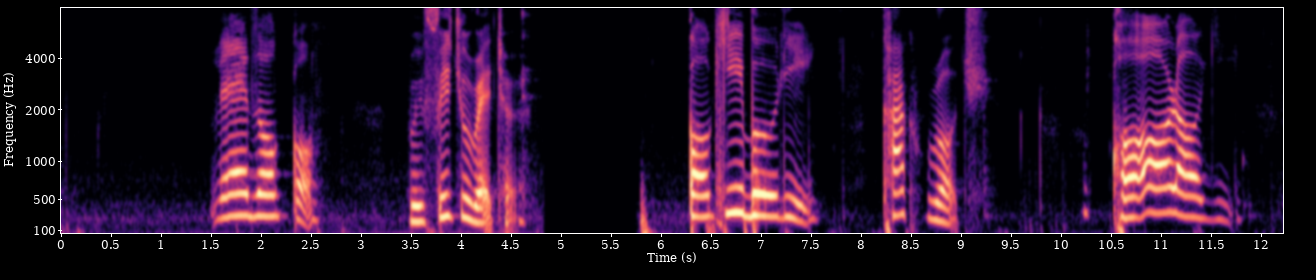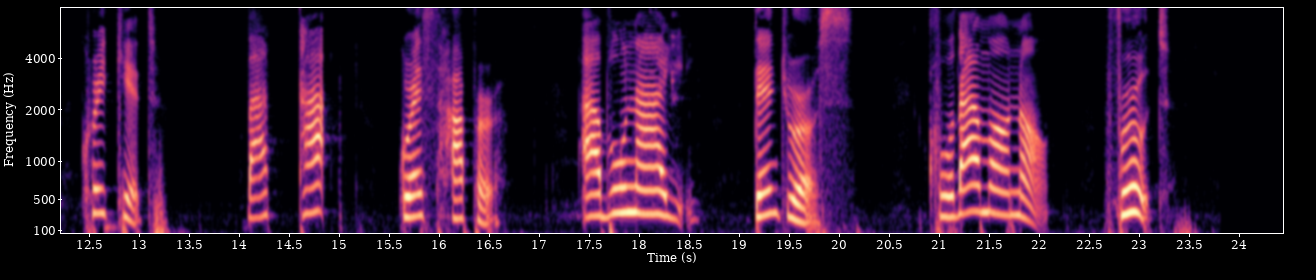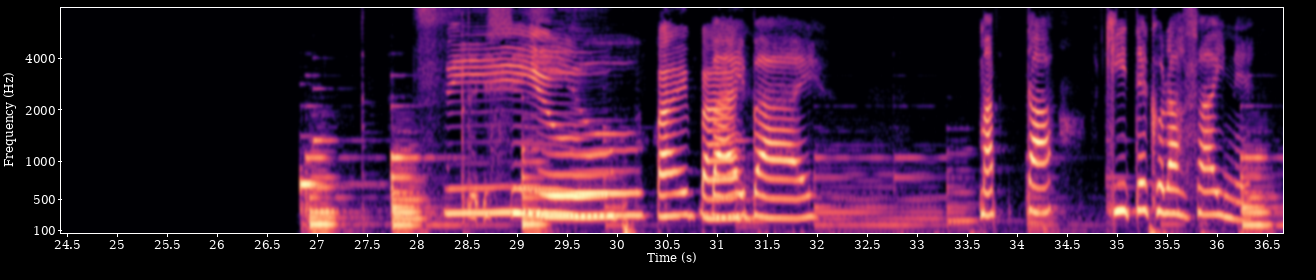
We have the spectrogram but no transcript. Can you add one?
冷蔵庫 refrigerator ゴキブリ cockroach コオロギ cricket バッタ grasshopper 危ない dangerous 果物 fruit See you. Bye バ bye. イバイまた聞いてくださいね。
